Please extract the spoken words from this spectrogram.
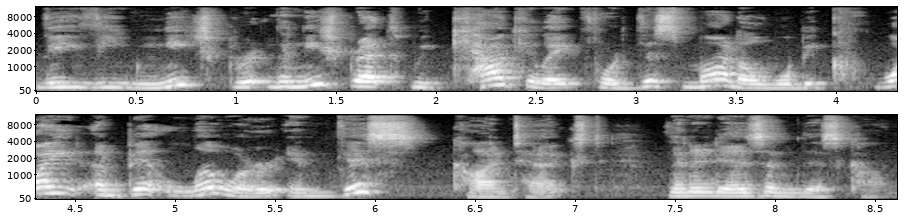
the, the, niche, the niche breadth we calculate for this model will be quite a bit lower in this context than it is in this context.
